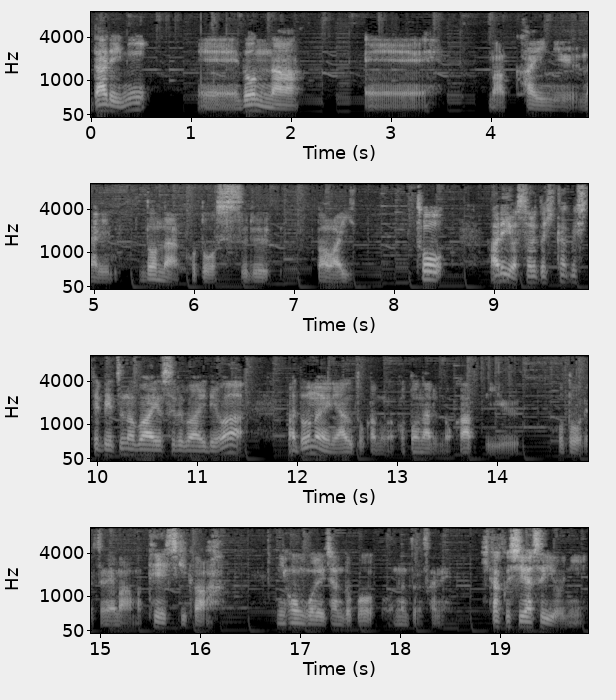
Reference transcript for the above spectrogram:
ー、誰に、えー、どんな、えー、まあ、介入なり、どんなことをする場合と、あるいはそれと比較して別の場合をする場合では、まあ、どのようにアウトカムが異なるのかっていうことをですね、まあ、まあ、定式化、日本語でちゃんとこう、なんていうんですかね、比較しやすいように、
